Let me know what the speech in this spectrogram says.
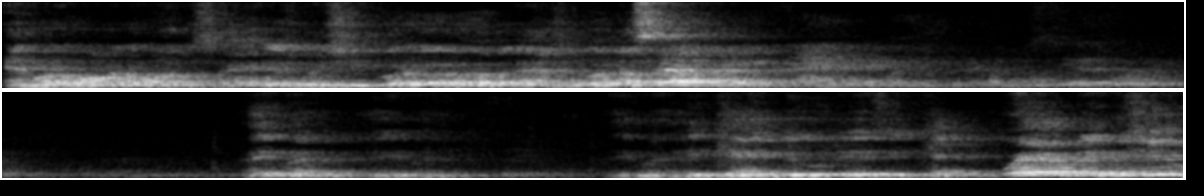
And what a woman don't understand is when she put her husband down, she put herself down. Amen. Amen. Amen. He can't do this. He can't. Well, maybe she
